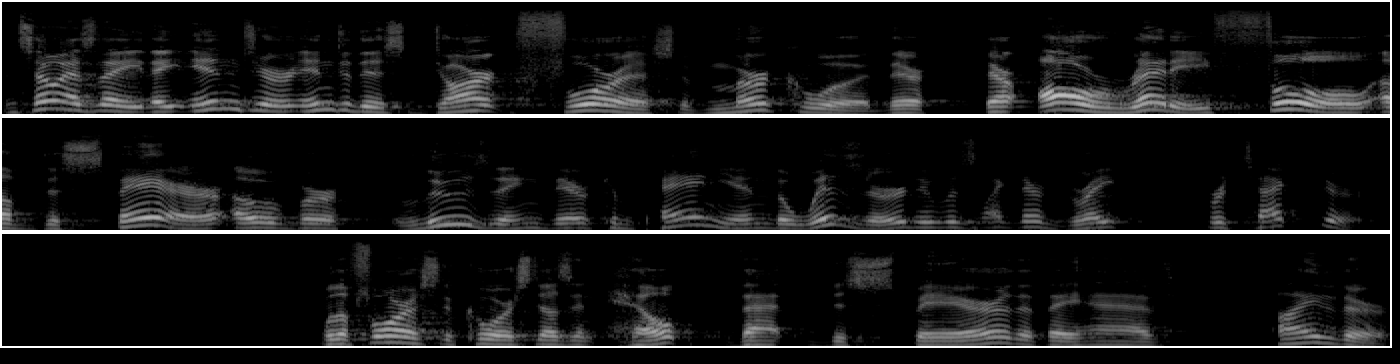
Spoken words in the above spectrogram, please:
And so, as they, they enter into this dark forest of Mirkwood, they're, they're already full of despair over losing their companion, the wizard, who was like their great protector. Well, the forest, of course, doesn't help that despair that they have either.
